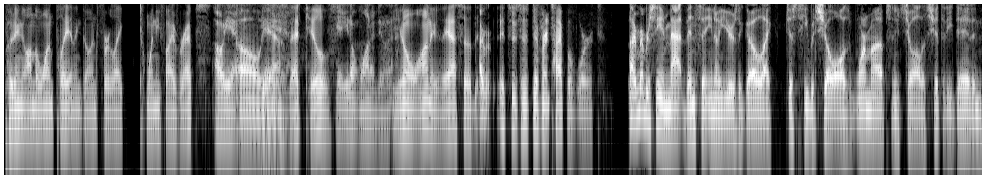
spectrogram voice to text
Putting on the one plate and then going for like 25 reps. Oh yeah. Oh, yeah. yeah. Yeah, yeah. That kills. Yeah, you don't want to do it. You don't want to. Yeah. So th- I re- it's just a different type of work. I remember seeing Matt Vincent, you know, years ago, like just he would show all his warm ups and he'd show all the shit that he did. And,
